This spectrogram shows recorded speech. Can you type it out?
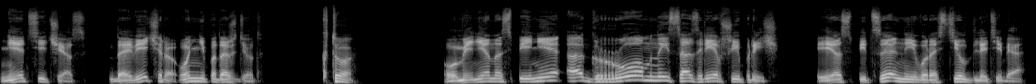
Нет, сейчас. До вечера он не подождет. Кто? У меня на спине огромный созревший прыщ. Я специально его растил для тебя.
